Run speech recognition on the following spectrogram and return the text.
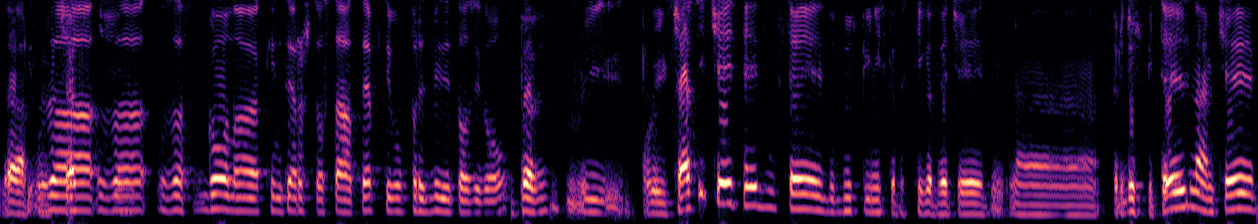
Да, За, че- за, за гол на Кинтеро ще остава теб, ти го предвиди този гол. Б- ли- Пролича си, че те въобще до Дуспи не искат да стигат вече а, при Дуспите. Знаем, че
